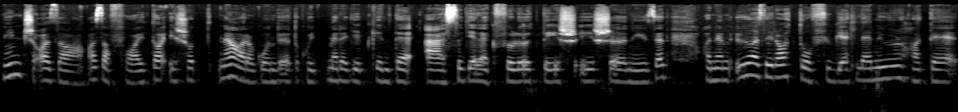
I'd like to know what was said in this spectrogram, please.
nincs az a, az a fajta, és ott ne arra gondoljatok, hogy mert egyébként te állsz a gyerek fölött és, és nézed, hanem ő azért attól függetlenül, ha te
